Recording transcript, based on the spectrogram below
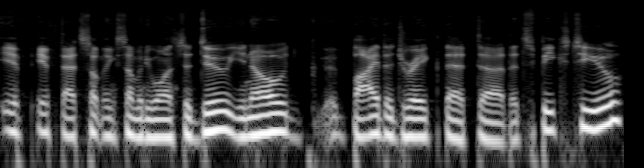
if if that's something somebody wants to do, you know, buy the Drake that uh, that speaks to you.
